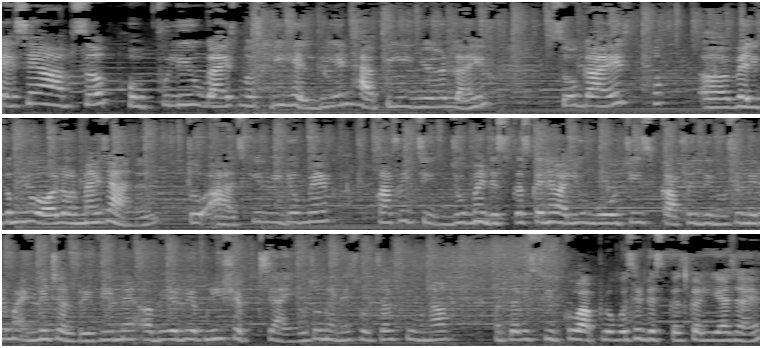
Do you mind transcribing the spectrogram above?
कैसे हैं आप सब? Hopefully you guys must be healthy and happy in your life so guys welcome you all on my channel तो आज की वीडियो में काफ़ी जो मैं डिस्कस करने वाली हूँ, वो चीज़ काफ़ी दिनों से मेरे माइंड में चल रही थी। मैं अभी अभी अपनी शिफ्ट से आई हूँ तो मैंने सोचा क्यों ना मतलब इस चीज़ को आप लोगों से डिस्कस कर लिया जाए।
